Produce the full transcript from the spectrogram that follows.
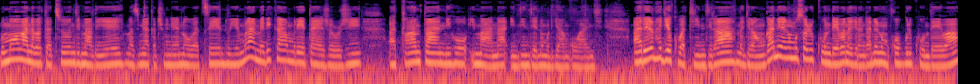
Mama w'abana batatu ndi mariye maze imyaka cumi n'ine nubatse. Ntuye muri amerika muri leta ya georgie atlanta ni ho imana indindiye n'umuryango wanjye. Aha rero ntagiye kubatindira nagira ngo nganire n'umusore uri kundeba nagira nganire n'umukobwa uri kundeba.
